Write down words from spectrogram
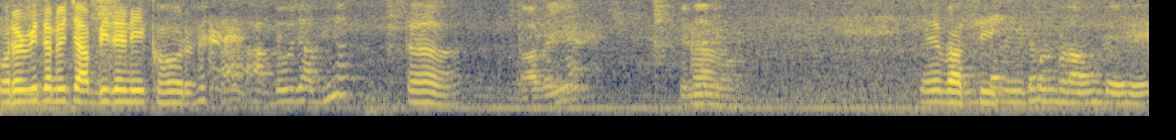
ਉਰੇ ਵੀ ਤੈਨੂੰ ਚਾਬੀ ਦੇਣੀ ਇੱਕ ਹੋਰ। ਦੋ ਜਾਂਦੀਆਂ ਹਾਂ। ਆ ਰਹੀ ਹੈ। ਹਾਂ ਇਹ ਬਾਸੀ। ਹੁਣ ਬਣਾਉਂਗੇ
